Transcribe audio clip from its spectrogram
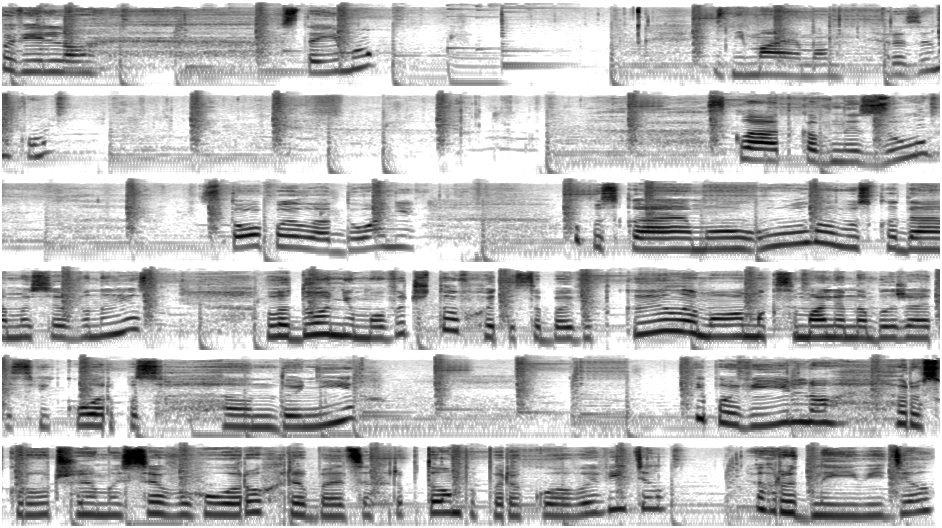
Повільно встаємо. Знімаємо резинку. Складка внизу, стопи, ладоні. Опускаємо голову, складаємося вниз. Ладонями відштовхуйте себе від килиму, максимально наближайте свій корпус е, до ніг. І повільно розкручуємося вгору, хребет за хребтом, поперековий відділ, грудний відділ,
